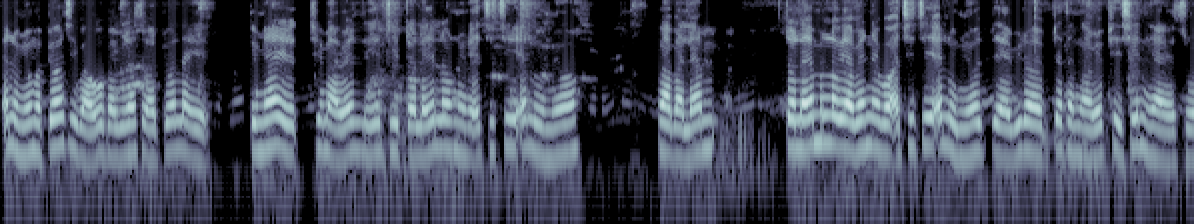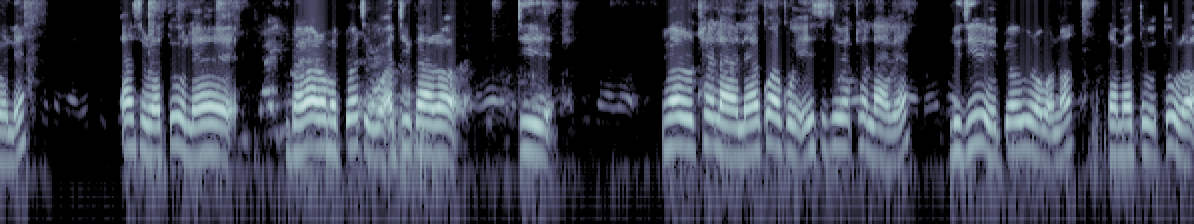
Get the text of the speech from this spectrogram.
အဲ့လိုမျိုးမပြောချင်ပါဘူးဘာဖြစ်လဲဆိုတော့ပြောလိုက်သူများရဲ့ထင်မှာပဲလေဒီတော်လေးလုံးနေတဲ့အချစ်ချင်းအဲ့လိုမျိုးဟိုပါလဲတော်လည်းမလုပ်ရဘဲနဲ့ပေါ့အချစ်ချင်းအဲ့လိုမျိုးပြဲပြီးတော့ပြဿနာပဲဖြေရှင်းနေရတယ်ဆိုတော့လေအဲ့ဆိုတော့သူ့ကိုလည်းဘာမှတော့မပြောချင်ဘူးအတိကတော့ဒီ ညီမတို့ထွက်လာလဲကိုယ့်အကိုအေးစစ်စစ်ပဲထွက်လာတယ်လူကြီးတွေပြောပြီးတော့ဗောနော်ဒါပေမဲ့သူသူ့တော့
